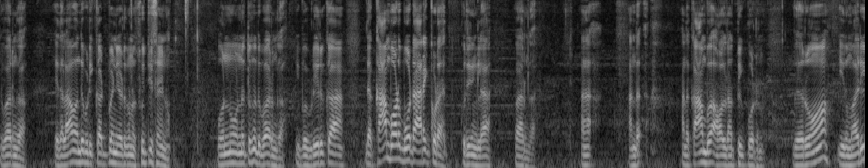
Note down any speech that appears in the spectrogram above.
பாருங்க. இதெல்லாம் வந்து இப்படி கட் பண்ணி எடுக்கணும் சுற்றி செய்யணும். ஒன்று ஒன்றுத்துக்கும் இது பாருங்க. இப்போ இப்படி இருக்கா? இந்த காம்போடு போட்டு அரைக்கக்கூடாது. புரியுதுங்களா? பாருங்க. அந்த அந்த காம்பு அவ்வளோதான் தூக்கி போட்டணும் வெறும் இது மாதிரி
